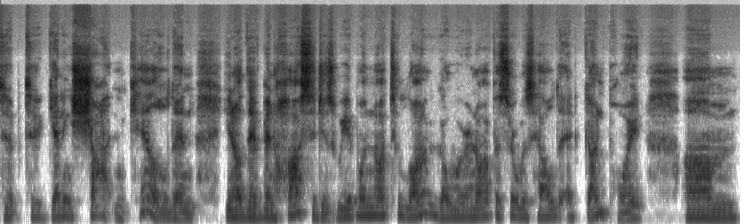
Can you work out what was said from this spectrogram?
to, to getting shot and killed. And, you know, there have been hostages. We had one not too long ago where an officer was held at gunpoint. Um,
